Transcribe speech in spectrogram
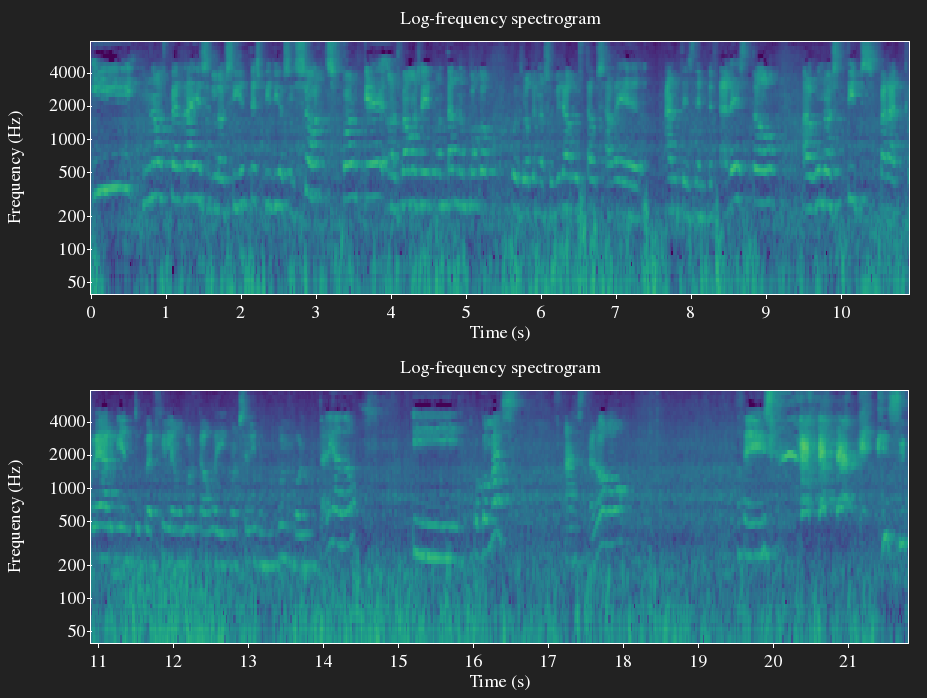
y no os perdáis los siguientes vídeos y shorts porque os vamos a ir contando un poco pues lo que nos hubiera gustado saber antes de empezar esto, algunos tips para crear bien tu perfil en Workaway y conseguir un buen voluntariado y poco más. Hasta luego. conocéis, que sí.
